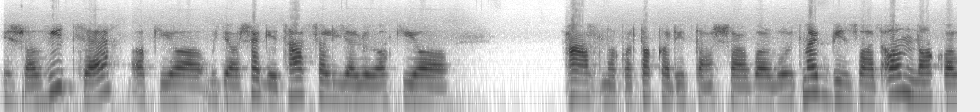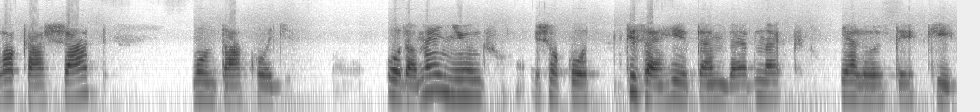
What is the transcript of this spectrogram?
és a vice, aki a, ugye a segéd házfelügyelő, aki a háznak a takarításával volt megbízva, hát annak a lakását mondták, hogy oda menjünk, és akkor 17 embernek jelölték ki.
